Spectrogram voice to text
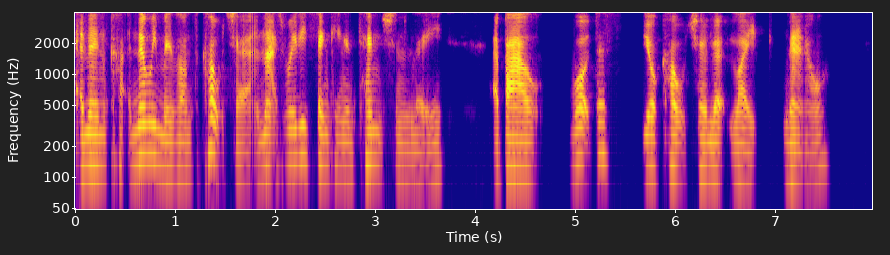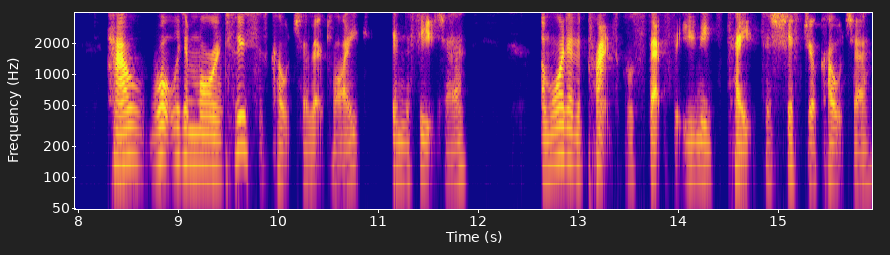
and then and then we move on to culture and that's really thinking intentionally about what does your culture look like now? How what would a more inclusive culture look like in the future? And what are the practical steps that you need to take to shift your culture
